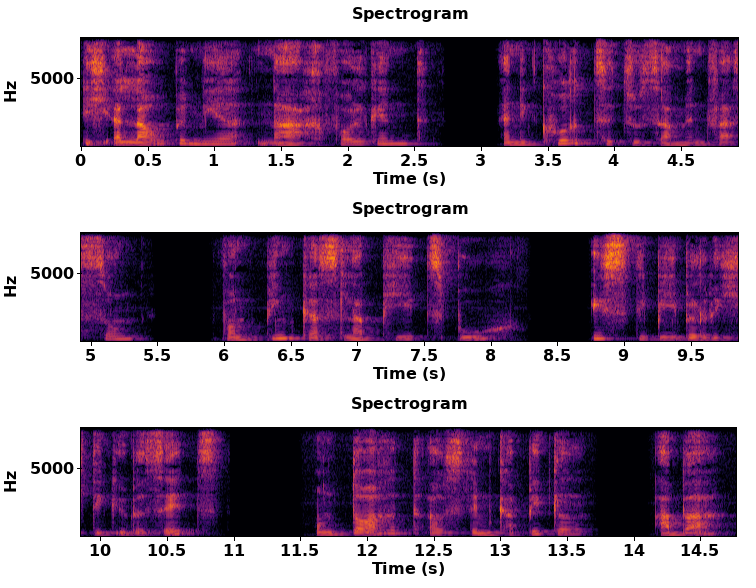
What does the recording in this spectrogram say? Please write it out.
Ich erlaube mir nachfolgend eine kurze Zusammenfassung von Pinkas Lapids Buch Ist die Bibel richtig übersetzt und dort aus dem Kapitel Aber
